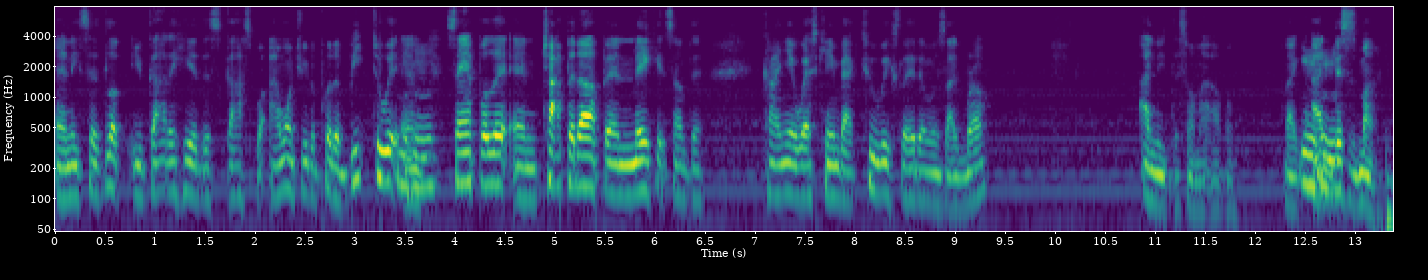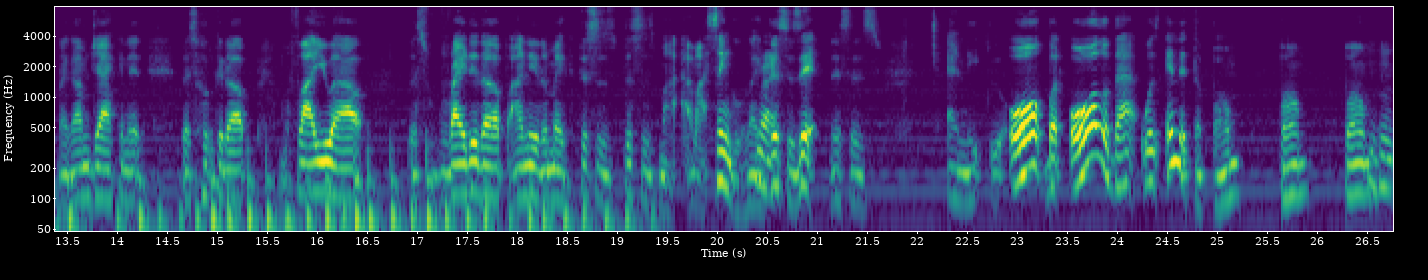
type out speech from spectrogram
and he said, "Look, you got to hear this gospel. I want you to put a beat to it Mhm. and sample it and chop it up and make it something." Kanye West came back two weeks later and was like, "Bro, I need this on my album. Like, I, Mhm. this is mine. Like, I'm jacking it. Let's hook it up. I'm gonna fly you out. Let's write it up. I need to make this is this is my my single. Like, Right. this is it. This is." And he, all, but all of that was in it. The bum, bum, bum, Mhm.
